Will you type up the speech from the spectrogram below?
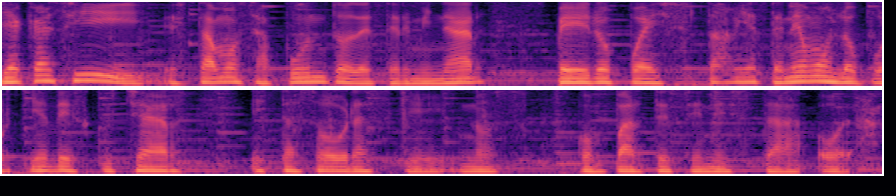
ya casi estamos a punto de terminar, pero pues todavía tenemos la oportunidad de escuchar estas obras que nos compartes en esta hora.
